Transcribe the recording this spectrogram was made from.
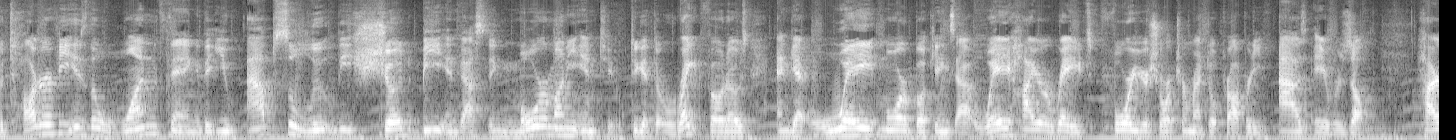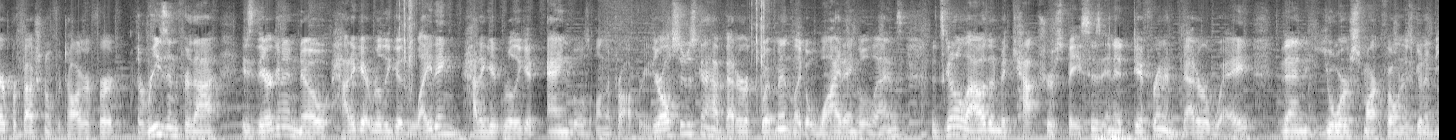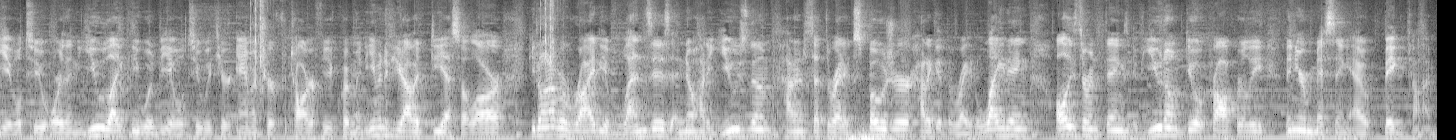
photography is the one thing that you absolutely should be investing more money into to get the right photos and get way more bookings at way higher rates for your short term rental property as a result hire a professional photographer. The reason for that is they're gonna know how to get really good lighting, how to get really good angles on the property. They're also just gonna have better equipment, like a wide angle lens, that's gonna allow them to capture spaces in a different and better way than your smartphone is gonna be able to, or than you likely would be able to with your amateur photography equipment. Even if you have a DSLR, if you don't have a variety of lenses and know how to use them, how to set the right exposure, how to get the right lighting, all these different things, if you don't do it properly, then you're missing out big time.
